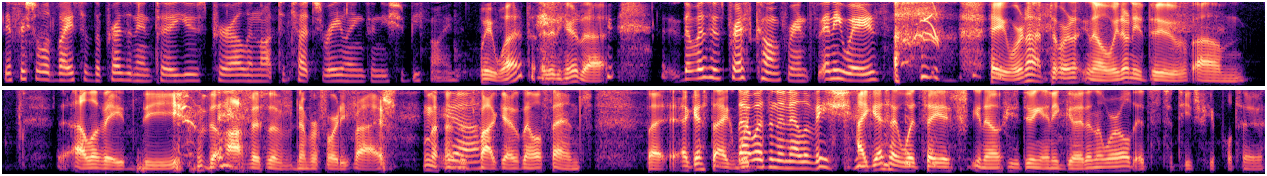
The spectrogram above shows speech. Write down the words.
the official advice of the president to use Purell and not to touch railings, and you should be fine. Wait, what? I didn't hear that. That was his press conference. Anyways, hey, we're not. We're not, you know we don't need to um, elevate the the office of number forty five on this Yeah. podcast. No offense, but I guess that I that wasn't an elevation. I guess I would say if you know if he's doing any good in the world, it's to teach people to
